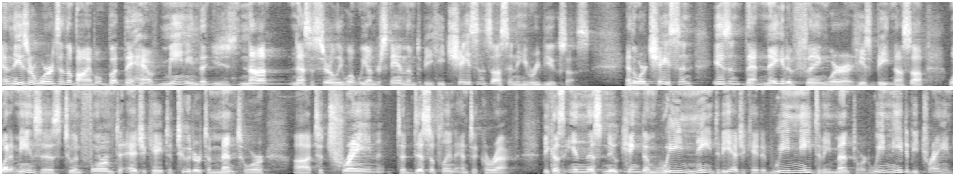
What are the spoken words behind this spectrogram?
and these are words in the Bible, but they have meaning that is not necessarily what we understand them to be. He chastens us and He rebukes us. And the word chasten isn't that negative thing where he's beating us up. What it means is to inform, to educate, to tutor, to mentor, uh, to train, to discipline, and to correct. Because in this new kingdom, we need to be educated. We need to be mentored. We need to be trained.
